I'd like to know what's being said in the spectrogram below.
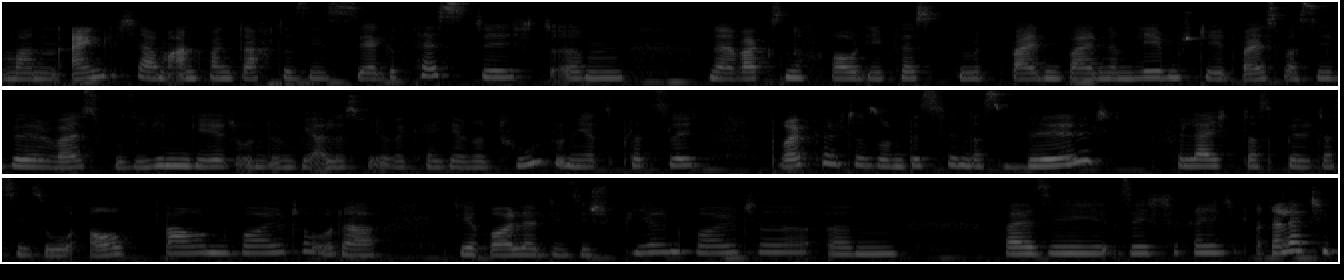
man eigentlich ja am Anfang dachte, sie ist sehr gefestigt, ähm, eine erwachsene Frau, die fest mit beiden Beinen im Leben steht, weiß, was sie will, weiß, wo sie hingeht und irgendwie alles für ihre Karriere tut. Und jetzt plötzlich bröckelte so ein bisschen das Bild, vielleicht das Bild, das sie so aufbauen wollte oder die Rolle, die sie spielen wollte, ähm, weil sie sich re relativ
